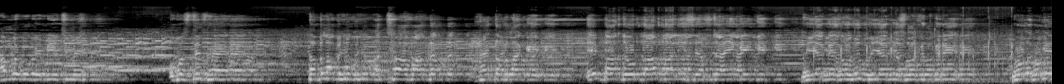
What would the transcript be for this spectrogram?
हम लोगों के बीच में उपस्थित है। तबला भी अच्छा वादक है तबला के। एक बार जोरदार ताली से हम चाहेंगे कि भैया के रोहित भैया का स्वागत करें। ढोलक के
